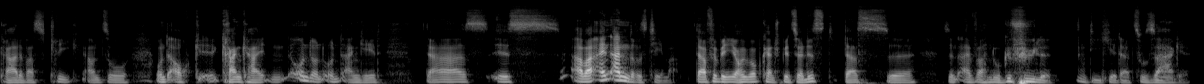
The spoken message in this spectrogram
Gerade was Krieg und so und auch Krankheiten und und und angeht. Das ist aber ein anderes Thema. Dafür bin ich auch überhaupt kein Spezialist. Das äh, sind einfach nur Gefühle, die ich hier dazu sage.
